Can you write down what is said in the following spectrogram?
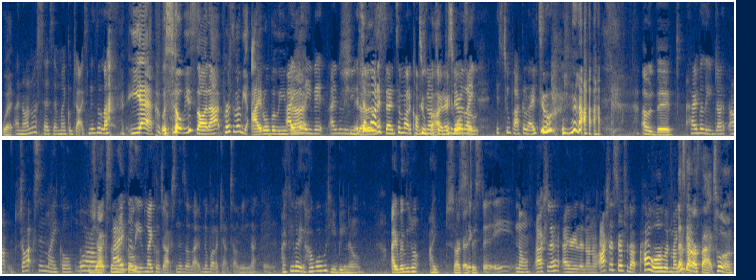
what? Anonymous says that Michael Jackson is alive. Yeah. So we saw that. Personally, I don't believe that. I believe it. I believe She it. does. Somebody said, somebody commented on Twitter. They were like, out. is Tupac alive too? I was dead. I believe jo- um, Jackson Michael. Wow. Jackson I believe Michael Jackson is alive. Nobody can tell me nothing. I feel like how old would he be now? I really don't. I sorry guys. Six I- to eight? No, actually, I really don't know. Actually, search it up. How old would Michael? Let's get our facts. Hold on.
